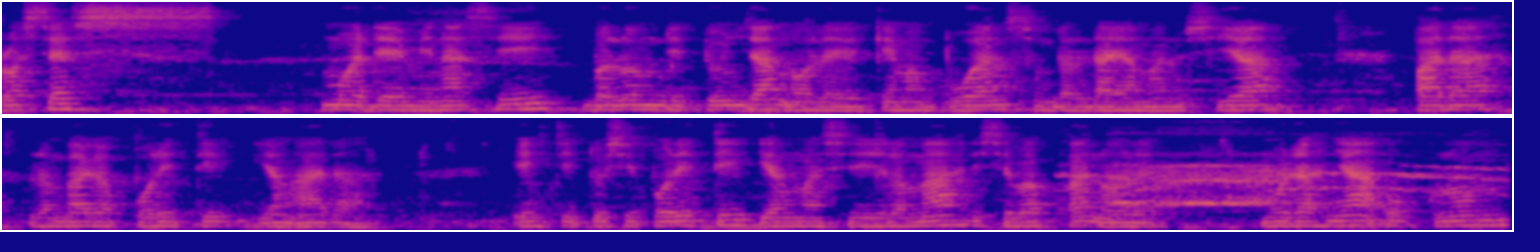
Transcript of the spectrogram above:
Proses modernisasi belum ditunjang oleh kemampuan sumber daya manusia pada lembaga politik yang ada institusi politik yang masih lemah disebabkan oleh mudahnya oknum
